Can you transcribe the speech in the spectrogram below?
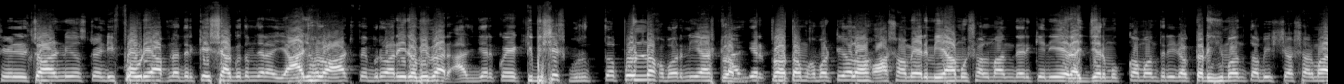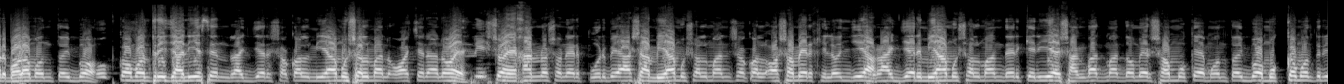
শিলচর নিউজ টোয়েন্টি ফোরে আপনাদেরকে স্বাগতম জানাই। আজ হলো আট ফেব্রুয়ারি, রবিবার। আজকের কয়েকটি বিশেষ গুরুত্বপূর্ণ খবর নিয়ে আসলাম। আজকের প্রথম খবরটি হলো, অসমের মিয়া মুসলমানদেরকে নিয়ে রাজ্যের মুখ্যমন্ত্রী ডক্টর হিমন্ত বিশ্ব শর্মার বড় মন্তব্য মুখ্যমন্ত্রী জানিয়েছেন, রাজ্যের সকল মিয়া মুসলমান অচেনা নয়। উনিশশো একান্ন সনের পূর্বে আসা মিয়া মুসলমান সকল অসমের খিলঞ্জিয়া, রাজ্যের মিয়া মুসলমানদেরকে নিয়ে সংবাদ মাধ্যমের সম্মুখে মন্তব্য মুখ্যমন্ত্রী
